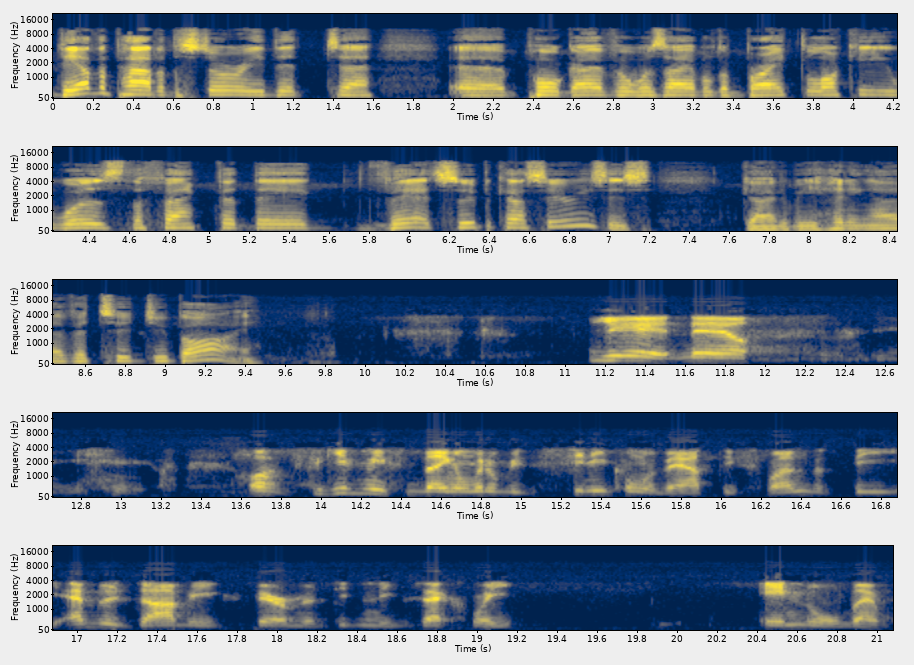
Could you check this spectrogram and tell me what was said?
The other part of the story that uh, uh, Paul Gover was able to break, Lockie, was the fact that their V8 Supercar Series is going to be heading over to Dubai. Yeah, now, oh, forgive me for being a little bit cynical about this one, but the Abu Dhabi experiment didn't exactly end all that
